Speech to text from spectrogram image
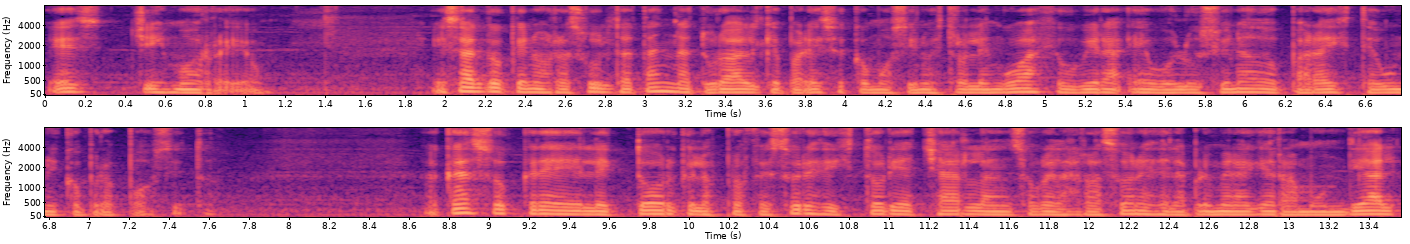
es chismorreo. Es algo que nos resulta tan natural que parece como si nuestro lenguaje hubiera evolucionado para este único propósito. ¿Acaso cree el lector que los profesores de historia charlan sobre las razones de la Primera Guerra Mundial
